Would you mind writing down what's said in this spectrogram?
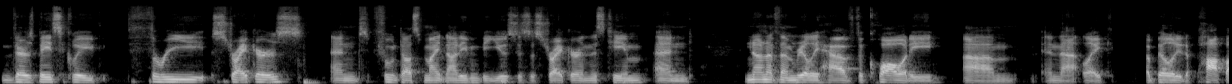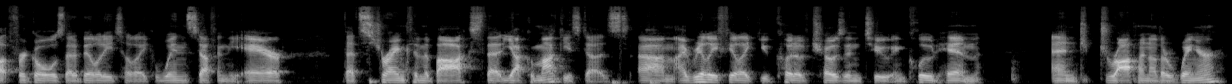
there's basically three strikers, and Fountas might not even be used as a striker in this team, and none of them really have the quality um, and that like ability to pop up for goals, that ability to like win stuff in the air, that strength in the box that Giakoumakis does. Um, I really feel like you could have chosen to include him and drop another winger,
